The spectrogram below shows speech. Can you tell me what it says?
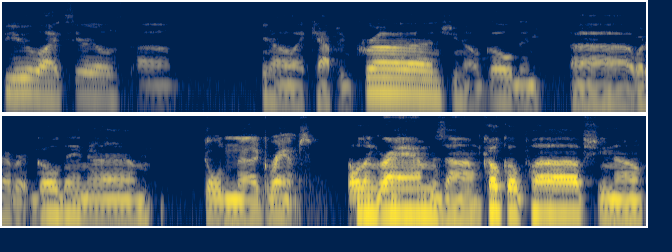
few like cereals, um, you know, like Cap'n Crunch, you know, Golden, uh, whatever, Golden, um, Golden uh, Grahams. Golden Grahams, um, Cocoa Puffs. You know,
